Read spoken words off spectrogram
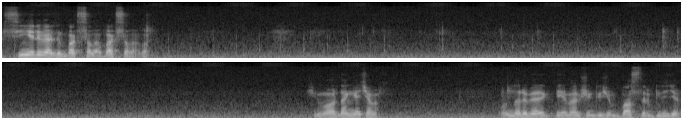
Bak, Sinyali verdim. Bak sala, bak sala, bak. Şimdi oradan geçemem. Onları bekleyemem çünkü şimdi bastırıp gideceğim.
